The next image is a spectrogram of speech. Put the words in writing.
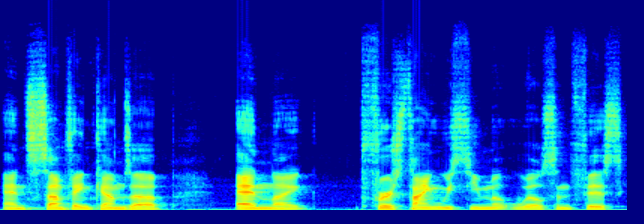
and something comes up, and like first time we see Wilson Fisk,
